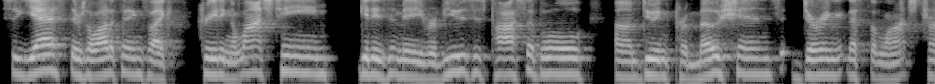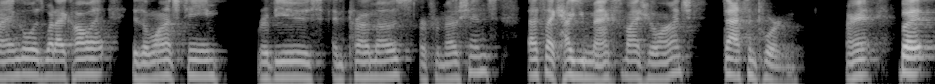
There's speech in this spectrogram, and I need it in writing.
So yes there's a lot of things like creating a launch team get as many reviews as possible, um, doing promotions during that's the launch triangle is what I call it is a launch team, reviews and promos or promotions. That's like how you maximize your launch. That's important. All right. But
